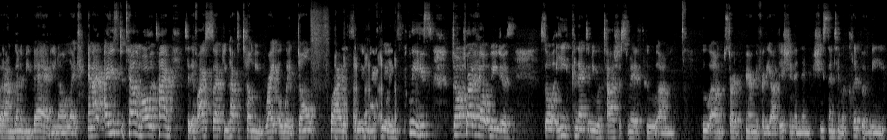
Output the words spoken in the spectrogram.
But I'm gonna be bad, you know. Like, and I, I used to tell him all the time. Said, if I suck, you have to tell me right away. Don't try to save my feelings, please. Don't try to help me. Just so he connected me with Tasha Smith, who um, who um, started preparing me for the audition, and then she sent him a clip of me,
